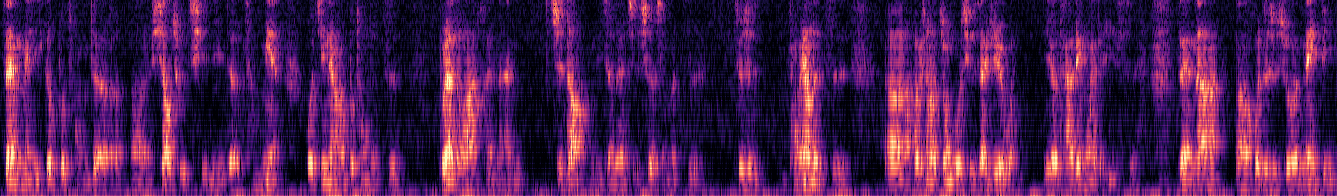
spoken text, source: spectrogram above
在每一个不同的呃消除歧义的层面，我尽量用不同的字，不然的话很难知道你正在指涉什么字，就是同样的字。呃，好比说中国，其实在日文也有它另外的意思，对，那呃，或者是说内地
